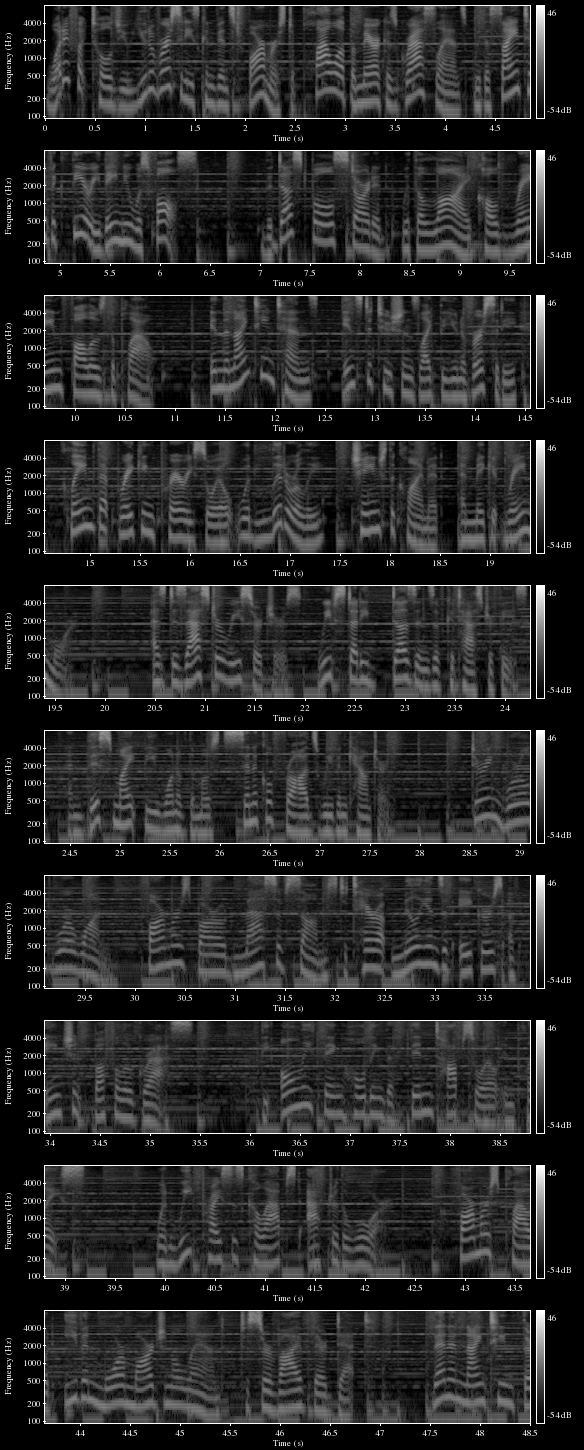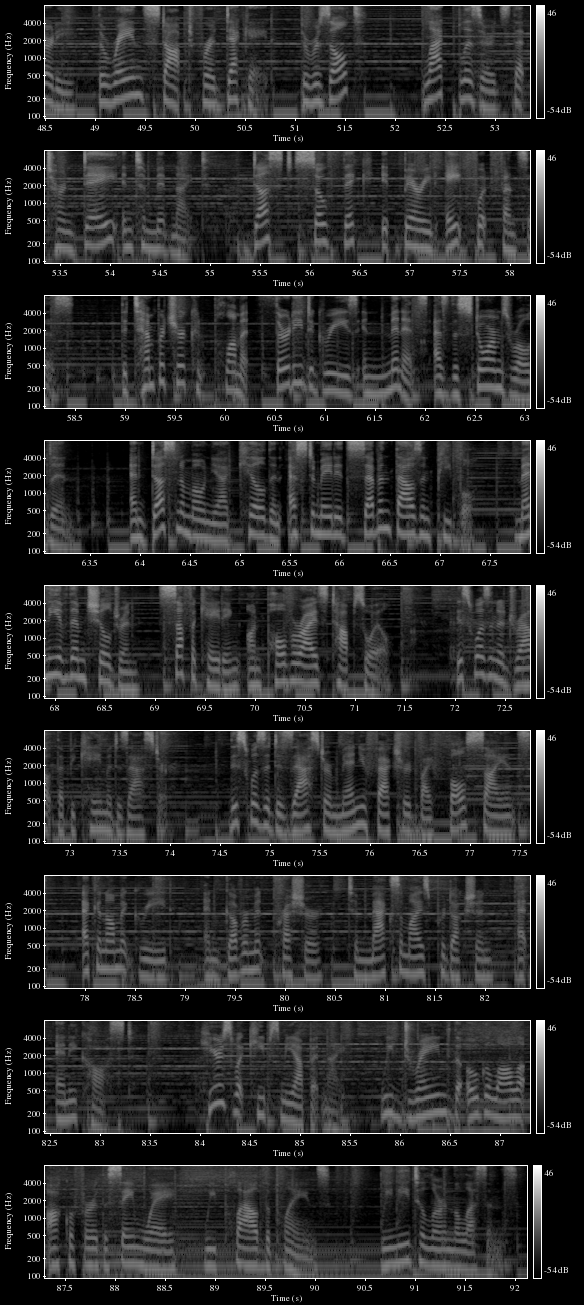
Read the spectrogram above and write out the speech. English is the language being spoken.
What if I told you universities convinced farmers to plow up America's grasslands with a scientific theory they knew was false? The Dust Bowl started with a lie called rain follows the plow. In the 1910s, institutions like the university claimed that breaking prairie soil would literally change the climate and make it rain more. As disaster researchers, we've studied dozens of catastrophes, and this might be one of the most cynical frauds we've encountered. During World War I, farmers borrowed massive sums to tear up millions of acres of ancient buffalo grass, the only thing holding the thin topsoil in place. When wheat prices collapsed after the war, farmers plowed even more marginal land to survive their debt. Then in 1930, the rain stopped for a decade. The result? Black blizzards that turned day into midnight dust so thick it buried eight foot fences. The temperature could plummet 30 degrees in minutes as the storms rolled in. And dust pneumonia killed an estimated 7,000 people, many of them children, suffocating on pulverized topsoil. This wasn't a drought that became a disaster. This was a disaster manufactured by false science, economic greed, and government pressure to maximize production at any cost. Here's what keeps me up at night. We drained the Ogallala aquifer the same way we plowed the plains. We need to learn the lessons.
